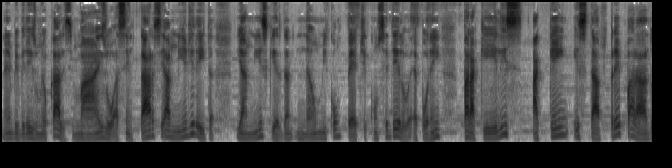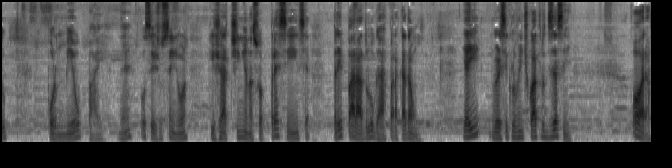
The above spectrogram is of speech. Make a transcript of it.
né? Bebereis o meu cálice, mas o assentar-se à minha direita e à minha esquerda não me compete concedê-lo. É, porém, para aqueles a quem está preparado por meu Pai, né? Ou seja, o Senhor que já tinha na sua presciência preparado lugar para cada um. E aí, no versículo 24 diz assim: Ora,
